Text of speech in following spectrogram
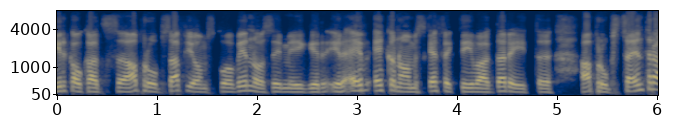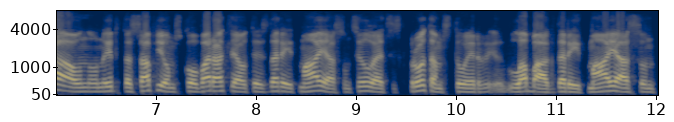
ir kaut kāds aprūpas apjoms, ko viennozīmīgi ir, ir e ekonomiski efektīvāk darīt aprūpas centrā, un, un ir tas apjoms, ko var atļauties darīt mājās, un cilvēciski, protams, to ir labāk darīt mājās un,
